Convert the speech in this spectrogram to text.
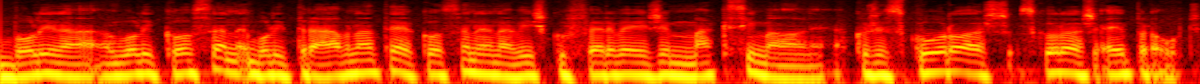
boli, na, boli, kosené, boli trávnaté a kosené na výšku fairway, že maximálne. Akože skoro až, skoro až approach.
